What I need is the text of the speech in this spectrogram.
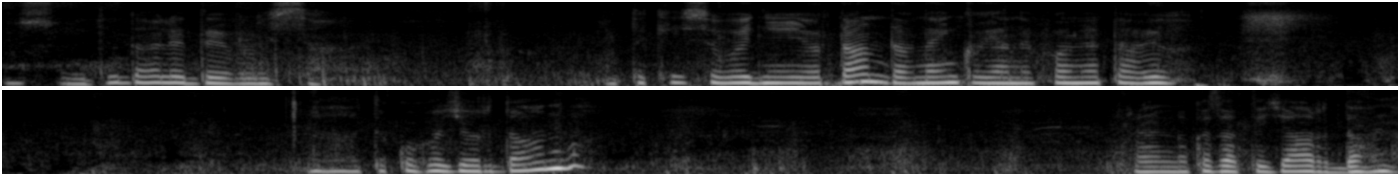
Ну що, йду далі дивлюся. От такий сьогодні Йордан, давненько я не пам'ятаю такого Йордану. Правильно казати Ярдан.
